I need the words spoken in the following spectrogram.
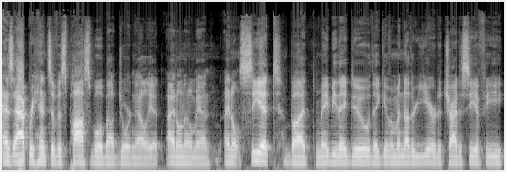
as apprehensive as possible about Jordan Elliott. I don't know, man. I don't see it, but maybe they do. They give him another year to try to see if he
